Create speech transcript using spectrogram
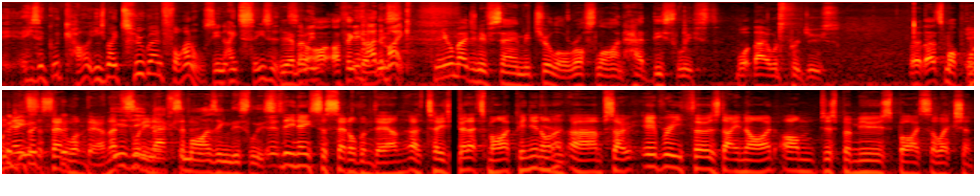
he, he's a good coach. He's made two grand finals in eight seasons. Yeah, but I, mean, I think they're hard list, to make. Can you imagine if Sam Mitchell or Ross Lyon had this list, what they would produce? That's my point. He needs but, to settle them down. That's is he, he maximising this list? He needs to settle them down, uh, TJ. That's my opinion yeah. on it. Um, so every Thursday night, I'm just bemused by selection.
